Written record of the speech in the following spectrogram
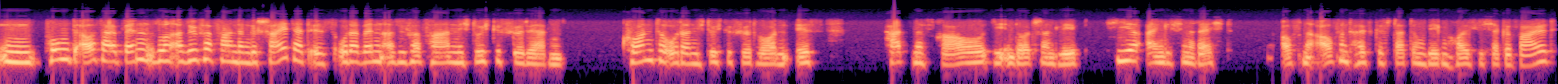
Ein Punkt außerhalb, wenn so ein Asylverfahren dann gescheitert ist oder wenn ein Asylverfahren nicht durchgeführt werden konnte oder nicht durchgeführt worden ist, hat eine Frau, die in Deutschland lebt, hier eigentlich ein Recht auf eine Aufenthaltsgestattung wegen häuslicher Gewalt,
